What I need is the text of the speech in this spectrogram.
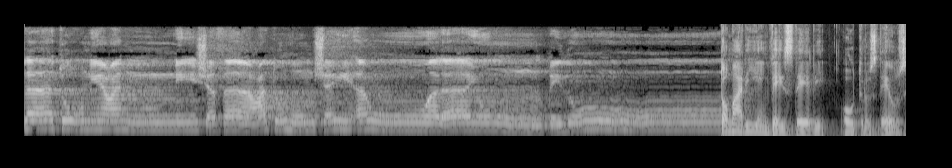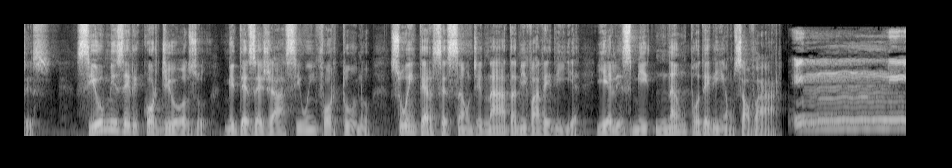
لا تغن عني شفاعتهم شيئا ولا ينقذون Tomaria em vez dele outros deuses? Se o misericordioso me desejasse um infortuno, sua intercessão de nada me valeria e eles me não poderiam salvar. إني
